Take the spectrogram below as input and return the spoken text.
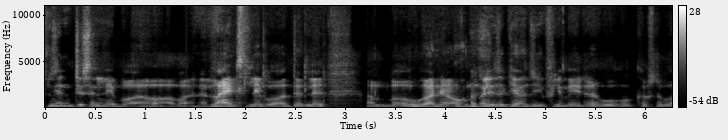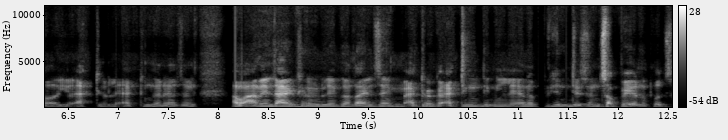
प्रेजेन्टेसनले भयो अब लाइट्सले भयो त्यसले ऊ गर्ने हो। मैले चाहिँ के भन्छ यो फिल्म हेरेर हो कस्तो भयो यो एक्टरले एक्टिङ गरेर चाहिँ अब हामी डाइरेक्टरले गर्दाखेरि चाहिँ एक्टरको एक्टिङदेखि लिएर प्रेजेन्टेसन सबै हेर्नु खोज्छ।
